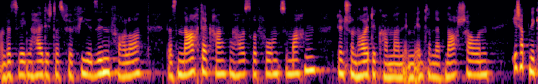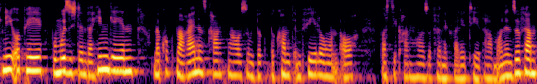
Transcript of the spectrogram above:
Und deswegen halte ich das für viel sinnvoller, das nach der Krankenhausreform zu machen. Denn schon heute kann man im Internet nachschauen, ich habe eine Knie-OP, wo muss ich denn da hingehen? Und dann guckt man rein ins Krankenhaus und be bekommt Empfehlungen und auch, was die Krankenhäuser für eine Qualität haben. Und insofern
